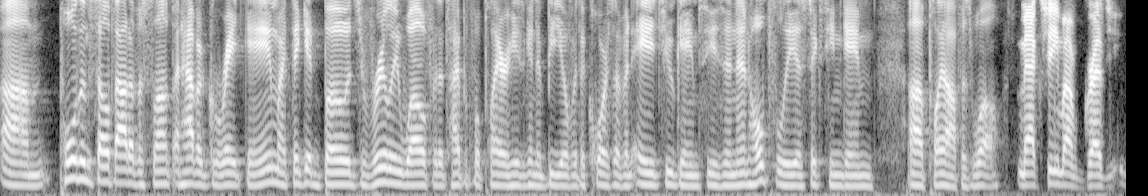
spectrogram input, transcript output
um, pull themselves out of a slump and have a great game i think it bodes really well for the type of a player he's going to be over the course of an 82 game season and hopefully a 16 game uh, playoff as well. Maxime i'm glad you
